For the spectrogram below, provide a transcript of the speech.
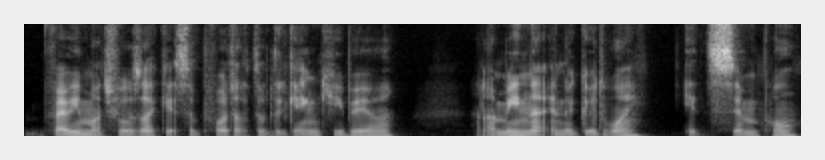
very much feels like it's a product of the GameCube era, and I mean that in a good way. It's simple.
